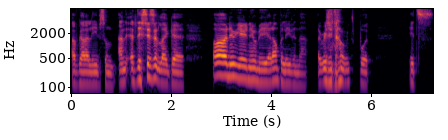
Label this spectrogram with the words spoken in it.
I've got to leave some, and this isn't like a oh new year, new me. I don't believe in that. I really don't. But it's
